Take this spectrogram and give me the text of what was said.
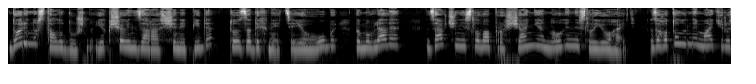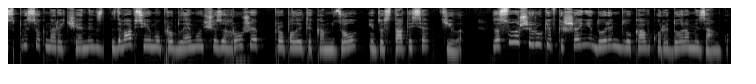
Доріну стало душно. Якщо він зараз ще не піде, то задихнеться. Його губи вимовляли завчені слова прощання, ноги несли його геть. Заготовлений матір'ю список наречених здавався йому проблемою, що загрожує пропалити камзол і достатися тіла. Засунувши руки в кишені, Дорін блукав коридорами замку.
